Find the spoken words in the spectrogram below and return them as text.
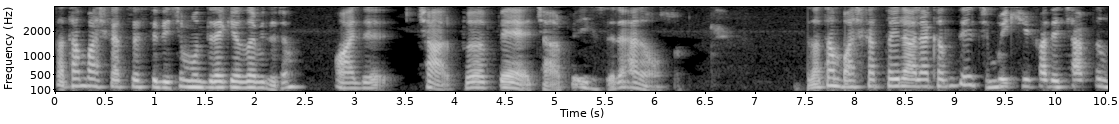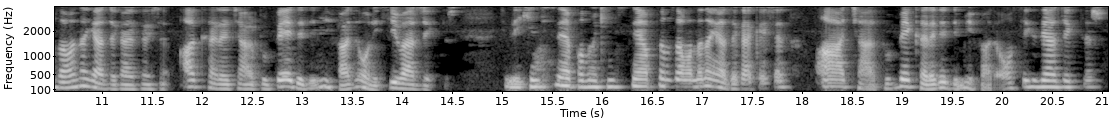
Zaten baş katsayı istediği için bunu direkt yazabilirim. O halde çarpı b çarpı x üzeri n olsun. Zaten baş katsayıyla alakalı değil için bu iki ifadeyi çarptığım zaman ne gelecek arkadaşlar? a kare çarpı b dediğim ifade 12'yi verecektir. Şimdi ikincisini yapalım. İkincisini yaptığım zaman da ne gelecek arkadaşlar? a çarpı b kare dediğim ifade 18 gelecektir.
